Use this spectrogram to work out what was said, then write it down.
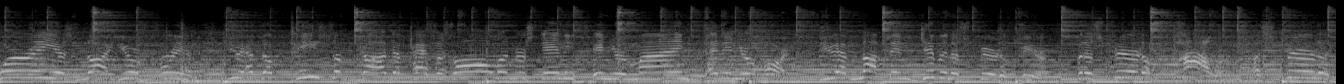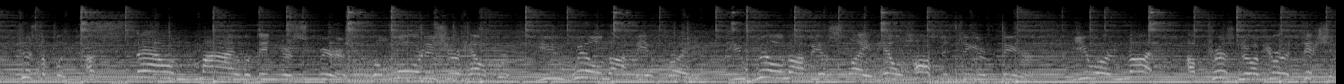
Worry is not your friend. You have the peace of God that passes all understanding in your mind and in your heart. Have not been given a spirit of fear, but a spirit of power, a spirit of discipline, a sound mind within your spirit. The Lord is your helper. You will not be afraid. You will not be a slave held hostage to your fear. You are not a prisoner of your addiction.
